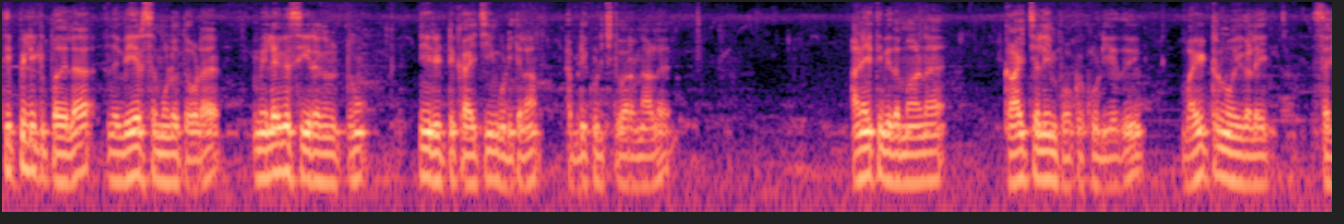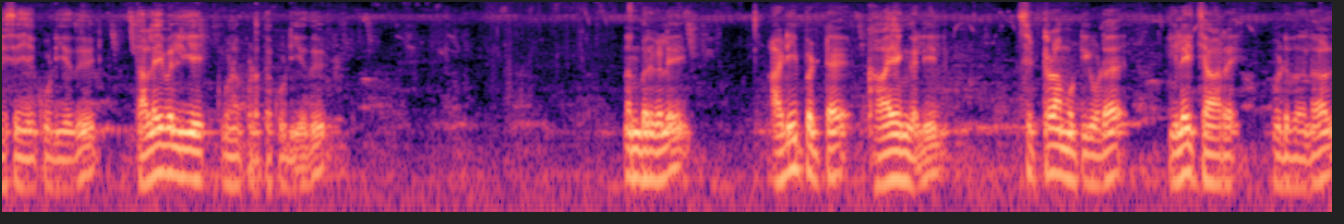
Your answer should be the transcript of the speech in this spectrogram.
திப்பிலிக்கு பதிலாக இந்த வேர் சமூலத்தோட மிளகு சீரகட்டும் நீரிட்டு காய்ச்சியும் குடிக்கலாம். அப்படி குடிச்சிட்டு வரனால அனைத்து விதமான காய்ச்சலையும் போக்கக்கூடியது. வயிற்று நோய்களை சரி செய்யக்கூடியது தலைவலியை குணப்படுத்தக்கூடியது. நண்பர்களே அடிப்பட்ட காயங்களில் சிட்ராமுட்டியோட இலைச்சாறை விடுவதால்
